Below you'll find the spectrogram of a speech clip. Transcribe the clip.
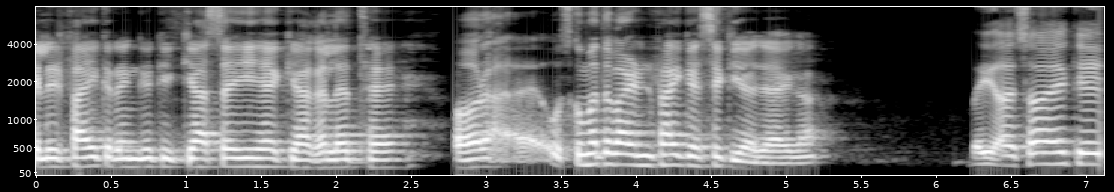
क्लेरिफाई करेंगे कि क्या सही है, क्या गलत है? और उसको मतलब आइडेंटिफाई कैसे किया जाएगा? भाई, ऐसा है कि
